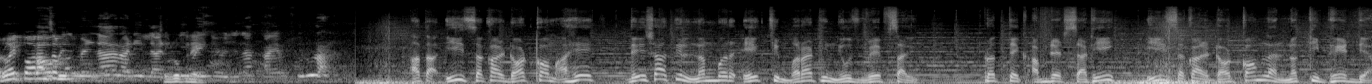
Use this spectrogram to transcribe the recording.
रोहित पवारांचं मिळणार आणि योजना कायम सुरू राहणार. आता ई सकाळ डॉट कॉम आहे देशातील नंबर एक ची मराठी न्यूज वेबसाईट. प्रत्येक अपडेटसाठी ई सकाळ डॉट कॉम ला नक्की भेट द्या.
